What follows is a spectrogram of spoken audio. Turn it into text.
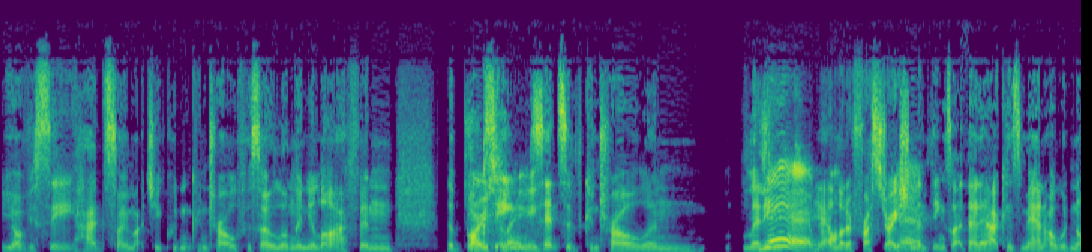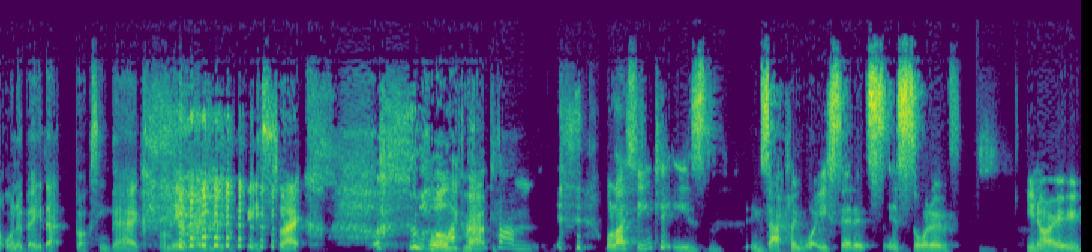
you obviously had so much you couldn't control for so long in your life, and the boxing totally. sense of control and letting yeah, yeah, a lot of frustration yeah. and things like that out. Because man, I would not want to be that boxing bag on the other end of the fist, like. well, Holy crap. Think, um, well, I think it is exactly what you said. It's is sort of, you know,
